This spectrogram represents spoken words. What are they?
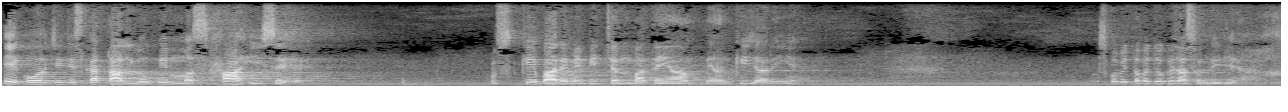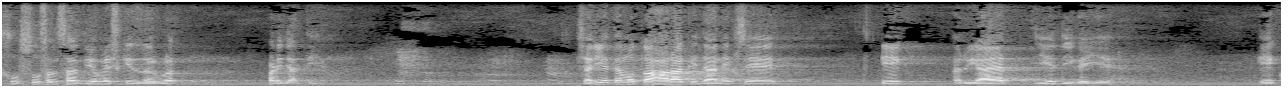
ایک اور چیز جس کا تعلق بھی مسحا ہی سے ہے، اس کے بارے میں بھی چند باتیں یہاں بیان کی جا رہی ہیں۔ اس کو بھی توجہ کے ساتھ سن لیجیے۔ خصوصاً سردیوں میں اس کی ضرورت پڑ جاتی ہے۔ شریعت متحرہ کی جانب سے ایک رعایت یہ دی گئی ہے، ایک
